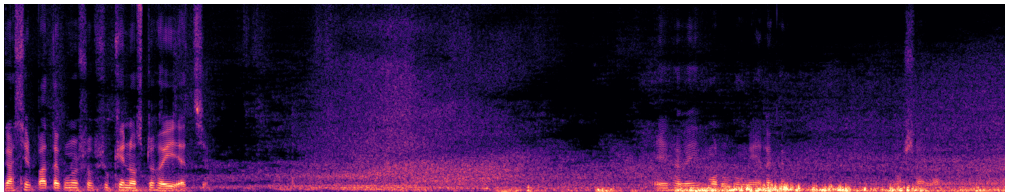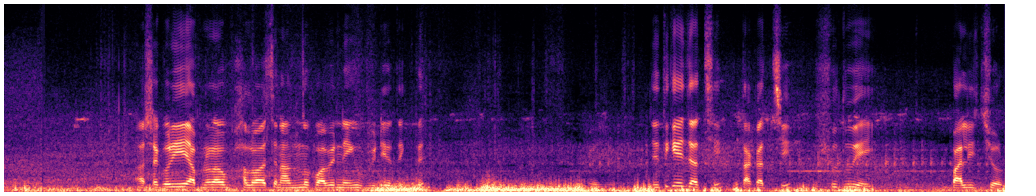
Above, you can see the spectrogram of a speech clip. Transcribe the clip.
গাছের পাতাগুলো সব শুকিয়ে নষ্ট হয়ে যাচ্ছে। এইভাবেই মরুভূমি এলাকা। মশালা আশা করি আপনারাও ভালো আছেন আনন্দ পাবেন এই ভিডিও দেখতে। এই যে, যেদিকেই যাচ্ছি তাকাচ্ছি শুধু এই বালির চোর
